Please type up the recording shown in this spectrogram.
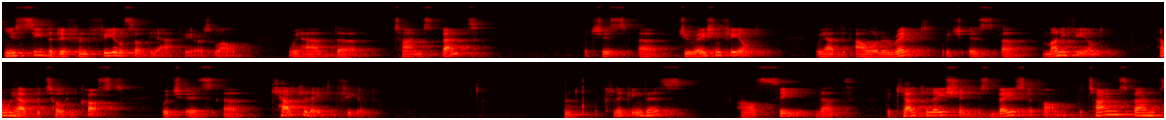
you see the different fields of the app here as well. We have the time spent, which is a duration field. We have the hourly rate, which is a money field. And we have the total cost, which is a calculated field. And clicking this, I'll see that the calculation is based upon the time spent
